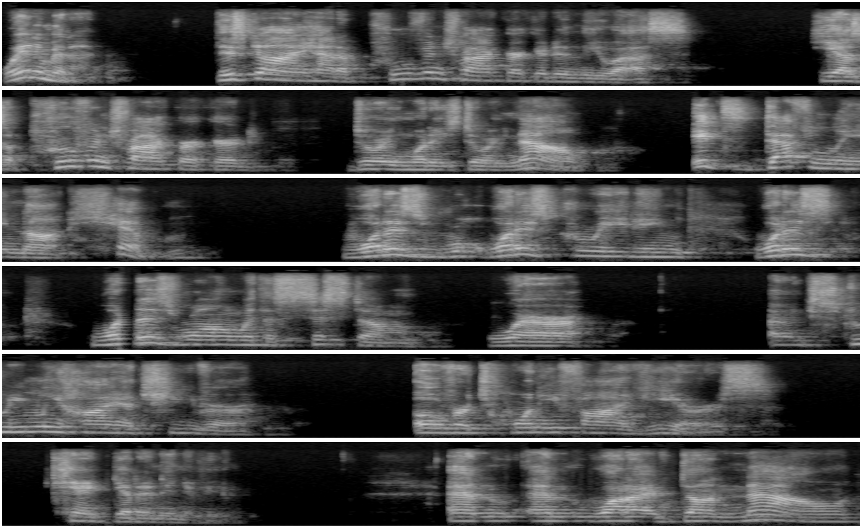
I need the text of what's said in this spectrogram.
wait a minute, this guy had a proven track record in the US. He has a proven track record doing what he's doing now. It's definitely not him. What is what is creating what is what is wrong with a system where an extremely high achiever over 25 years can't get an interview? And and what I've done now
